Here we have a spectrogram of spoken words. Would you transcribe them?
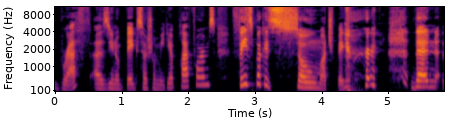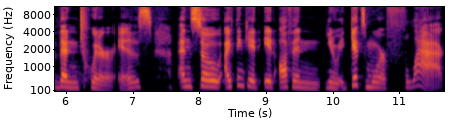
breath as, you know, big social media platforms. Facebook is so much bigger than than Twitter is. And so I think it it often, you know, it gets more flack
